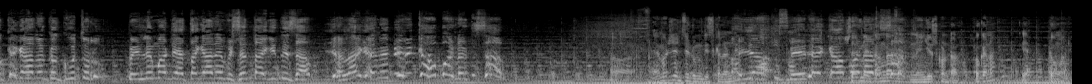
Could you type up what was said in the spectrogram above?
ఒక్కగానొక్క కూతురు. పెళ్ళి మాట ఎత్తగానే విషం తాగింది సార్. ఎలాగైనా మీరు కాపాడండి సార్. ఎమర్జెన్సీ రూమ్ తీసుకెళ్ళండి. అయ్యా మీరే కాపాడాలి నేను చూసుకుంటాను. ఓకేనా? యా టూ మరి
